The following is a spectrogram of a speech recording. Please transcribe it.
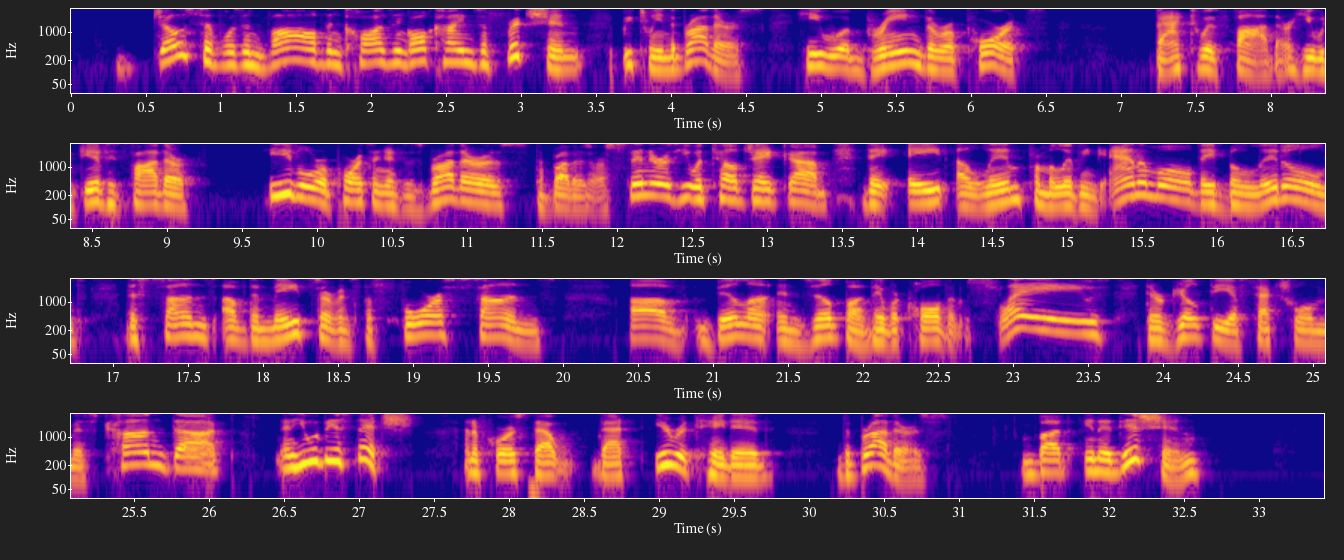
Joseph was involved in causing all kinds of friction between the brothers. He would bring the reports back to his father. He would give his father evil reports against his brothers. The brothers are sinners, he would tell Jacob. They ate a limb from a living animal. They belittled the sons of the maidservants, the four sons of Bilhah and Zilpah. They would call them slaves. They're guilty of sexual misconduct. And he would be a snitch. And of course, that, that irritated the brothers. But in addition,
